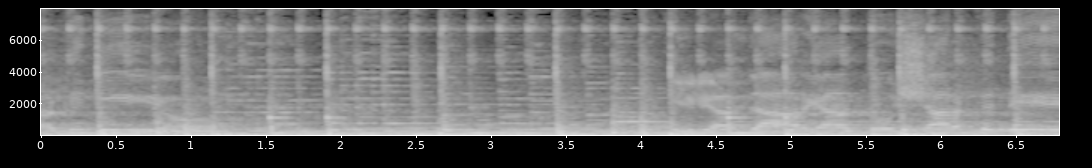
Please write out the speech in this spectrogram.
do Sharkdio Figlia d'aria do Sharkdio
